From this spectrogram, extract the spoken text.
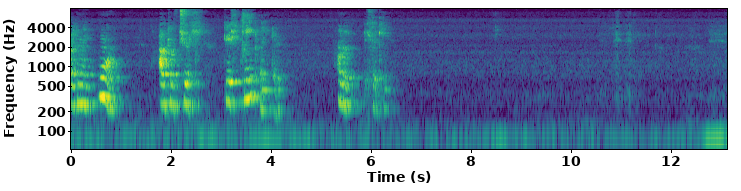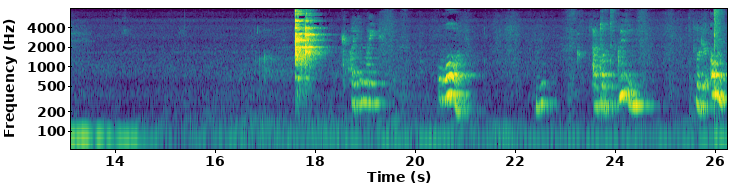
I can make one out of just this green later. Oh no, it's okay. I can make one out of the green. Or the orange,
